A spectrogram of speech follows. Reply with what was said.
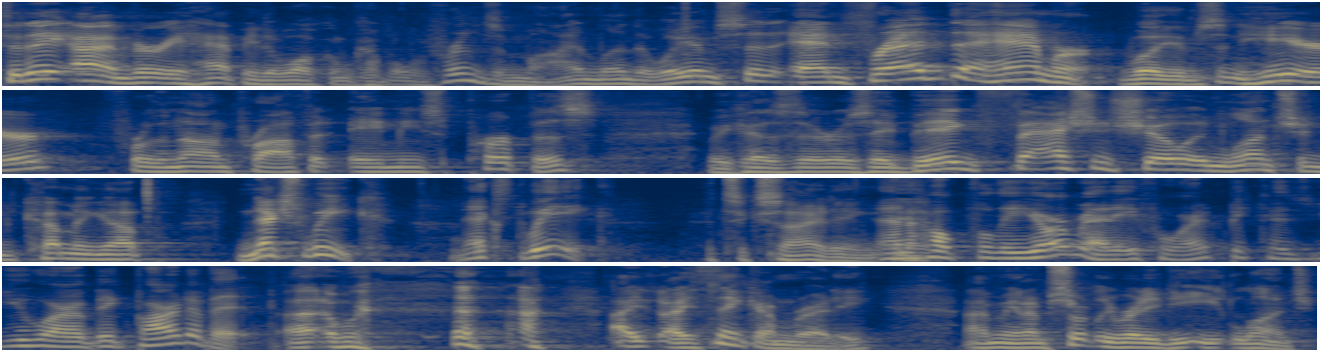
Today, I am very happy to welcome a couple of friends of mine, Linda Williamson and Fred the Hammer Williamson, here for the nonprofit Amy's Purpose, because there is a big fashion show and luncheon coming up next week. next week. It's exciting. And hopefully you're ready for it because you are a big part of it. Uh, I, I think I'm ready. I mean, I'm certainly ready to eat lunch.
